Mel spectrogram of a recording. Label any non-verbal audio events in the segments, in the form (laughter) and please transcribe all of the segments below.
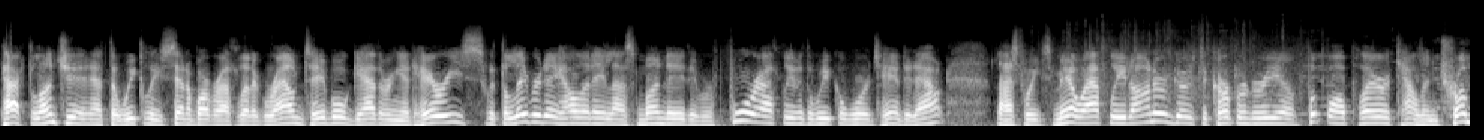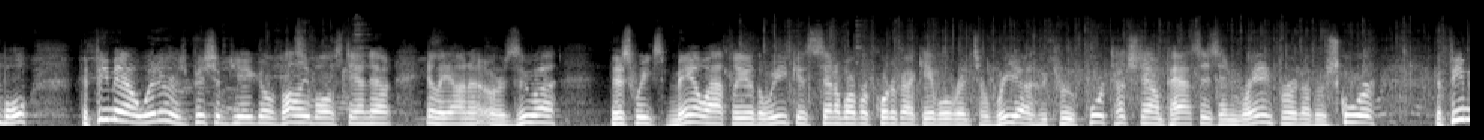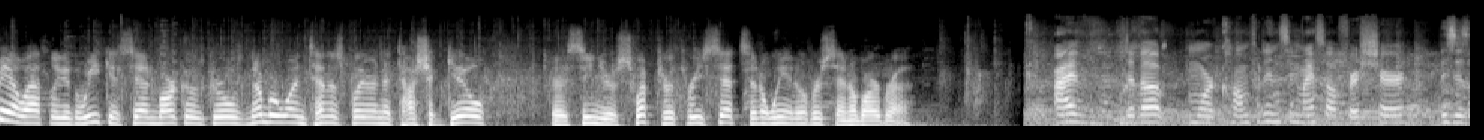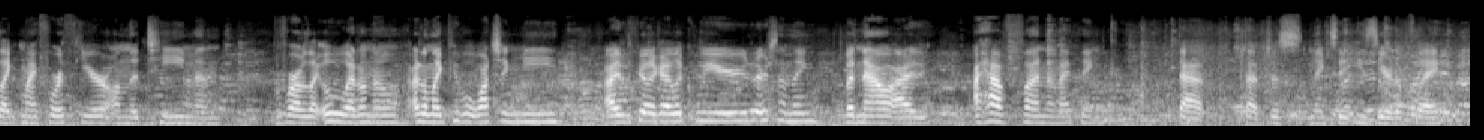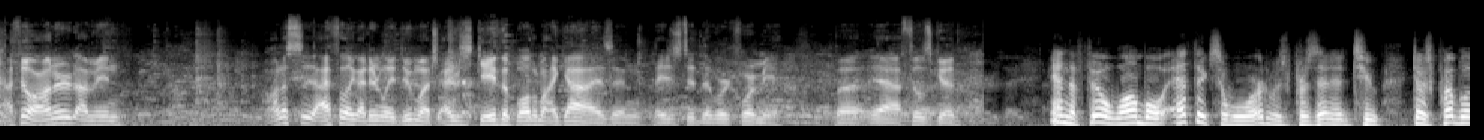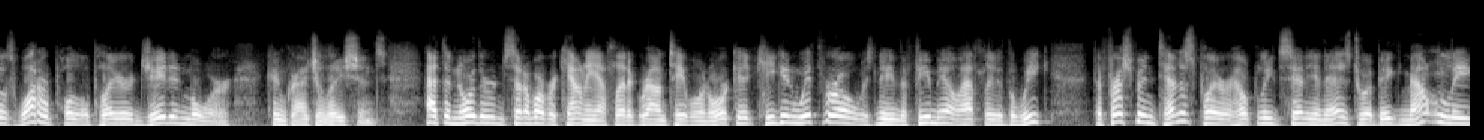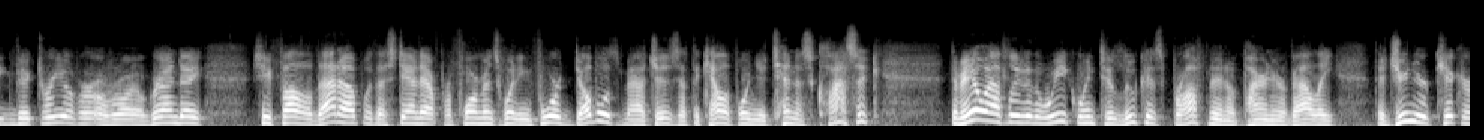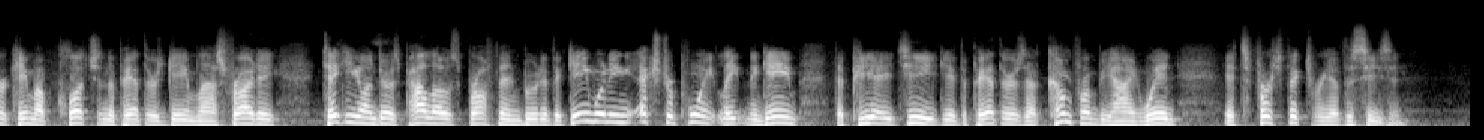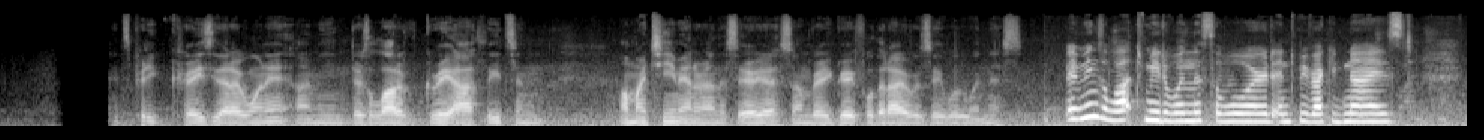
Packed luncheon at the weekly Santa Barbara Athletic Roundtable gathering at Harry's. With the Labor Day holiday last Monday, there were four Athlete of the Week awards handed out. Last week's male athlete honor goes to Carpinteria football player Talon Trumbull. The female winner is Bishop Diego volleyball standout Ileana Urzua. This week's male athlete of the week is Santa Barbara quarterback Abel Renteria, who threw four touchdown passes and ran for another score. The female athlete of the week is San Marcos girls' number one tennis player Natasha Gill. The seniors swept her three sets in a win over Santa Barbara. I've developed more confidence in myself for sure. This is like my fourth year on the team, and before I was like, oh, I don't know, I don't like people watching me. I feel like I look weird or something. But now I, I have fun, and I think that that just makes it easier to play. I feel honored. I mean, honestly, I feel like I didn't really do much. I just gave the ball to my guys, and they just did the work for me. But yeah, it feels good. And the Phil Womble Ethics Award was presented to Dos Pueblos water polo player Jaden Moore. Congratulations. At the Northern Santa Barbara County Athletic Roundtable in Orcutt, Keegan Withrow was named the Female Athlete of the Week. The freshman tennis player helped lead Santa Ynez to a big Mountain League victory over Arroyo Grande. She followed that up with a standout performance, winning four doubles matches at the California Tennis Classic. The male athlete of the week went to Lucas Brofman of Pioneer Valley. The junior kicker came up clutch in the Panthers game last Friday. Taking on Dos Palos, Brofman booted the game-winning extra point late in the game. The PAT gave the Panthers a come-from-behind win, its first victory of the season. It's pretty crazy that I won it. I mean, there's a lot of great athletes and on my team and around this area, so I'm very grateful that I was able to win this. It means a lot to me to win this award and to be recognized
